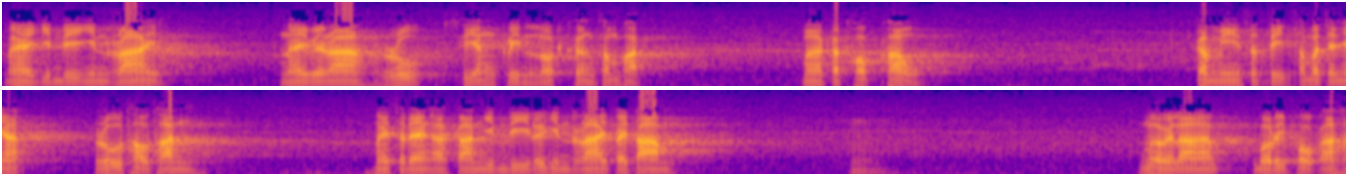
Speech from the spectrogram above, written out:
ไม่ให้ยินดียินร้าย ในเวลารูปเสียงกลิ่นรสเครื่องสัมผัส มากระทบเข้า ก็มีสติสัมปชัญญะรู้เท่าทัน ไม่แสดงอาการยินดีหรือยินร้ายไปตามเมื่อเวลา บริโภคอาห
